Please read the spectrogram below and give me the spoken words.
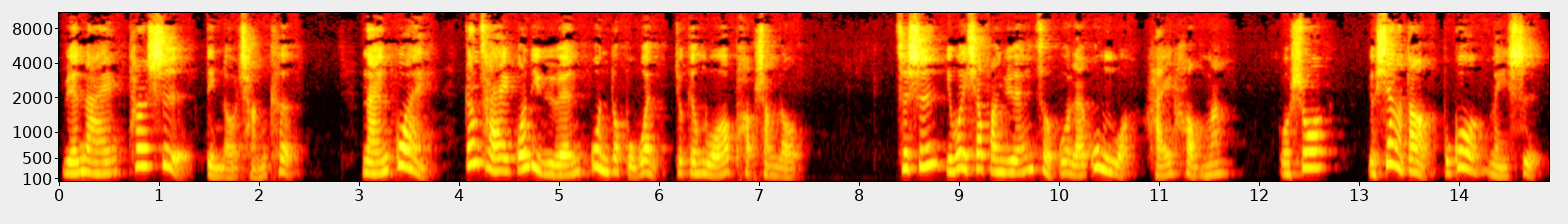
原来他是顶楼常客，难怪刚才管理员问都不问，就跟我跑上楼。此时，一位消防员走过来问我还好吗？我说有吓到，不过没事。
